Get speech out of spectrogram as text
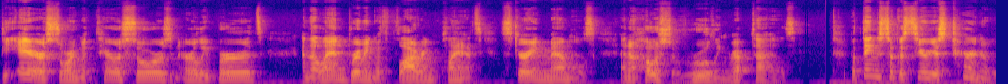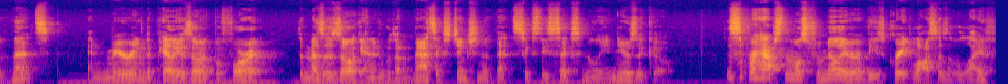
the air soaring with pterosaurs and early birds, and the land brimming with flowering plants, scurrying mammals, and a host of ruling reptiles. But things took a serious turn of events, and mirroring the Paleozoic before it, the Mesozoic ended with a mass extinction event 66 million years ago. This is perhaps the most familiar of these great losses of life,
